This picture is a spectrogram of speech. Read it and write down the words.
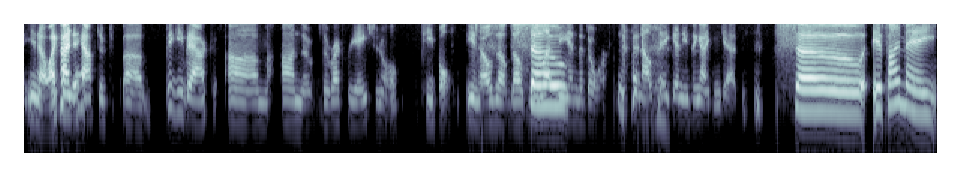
you know, I kind of have to uh, piggyback um, on the the recreational people. You know, they'll they'll, so, they let me in the door, and I'll take anything I can get. so, if I may,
